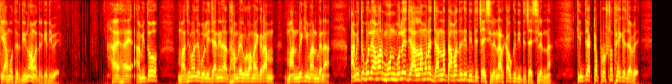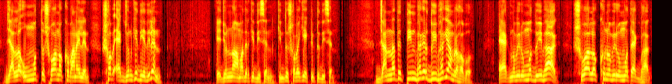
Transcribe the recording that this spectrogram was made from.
কেয়ামতের দিনও আমাদেরকে দিবে। হায় হায়, আমি তো মাঝে মাঝে বলি, জানি না ধামরাই ওলামায় গ্রাম মানবে কি মানবে না। আমি তো বলি, আমার মন বলে যে আল্লাহ মনে জান্নাত আমাদেরকে দিতে চাইছিলেন, আর কাউকে দিতে চাইছিলেন না। কিন্তু একটা প্রশ্ন থাইকে যাবে, যে আল্লাহ উম্মত তো সোয়া নক্ষ বানাইলেন, সব একজনকে দিয়ে দিলেন? এজন্য আমাদেরকে দিছেন, কিন্তু সবাইকে একটু একটু দিছেন। জান্নাতের তিন ভাগের দুই ভাগে আমরা হব। এক নবীর উম্মত দুই ভাগ সোয়া লক্ষ নবীর উম্মত এক ভাগ।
